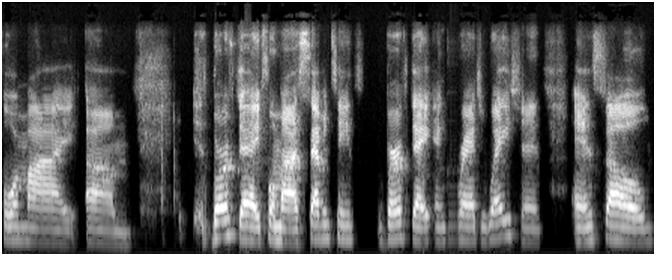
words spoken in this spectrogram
for my um birthday, for my 17th birthday and graduation. And so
